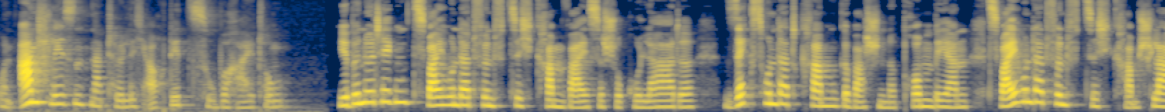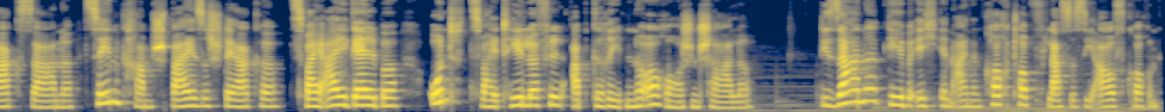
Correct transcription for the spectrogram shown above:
und anschließend natürlich auch die Zubereitung. Wir benötigen 250 Gramm weiße Schokolade, 600 Gramm gewaschene Brombeeren, 250 Gramm Schlagsahne, 10 Gramm Speisestärke, 2 Eigelbe und 2 Teelöffel abgeriebene Orangenschale. Die Sahne gebe ich in einen Kochtopf, lasse sie aufkochen,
